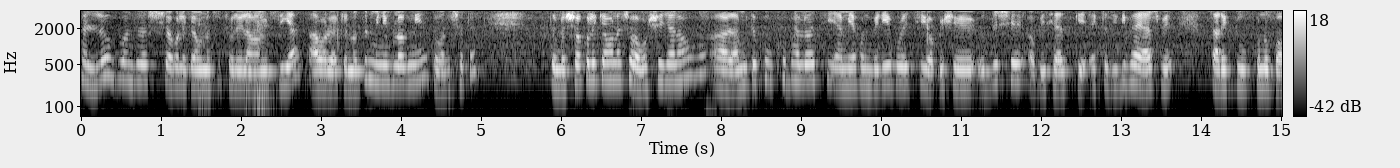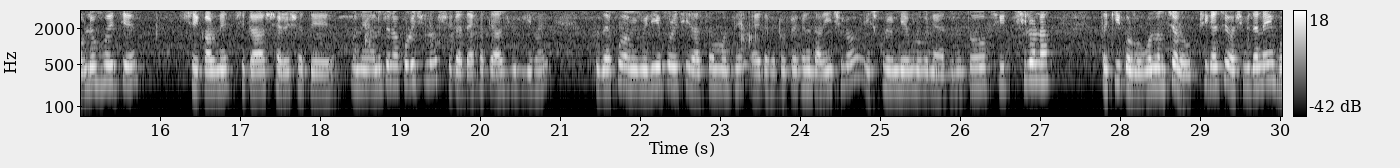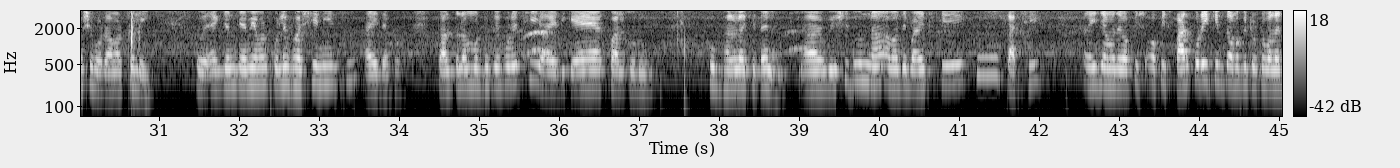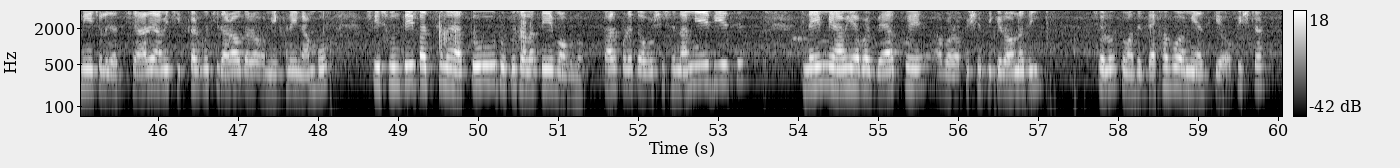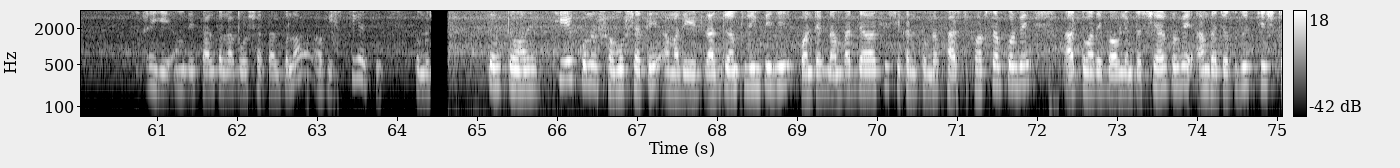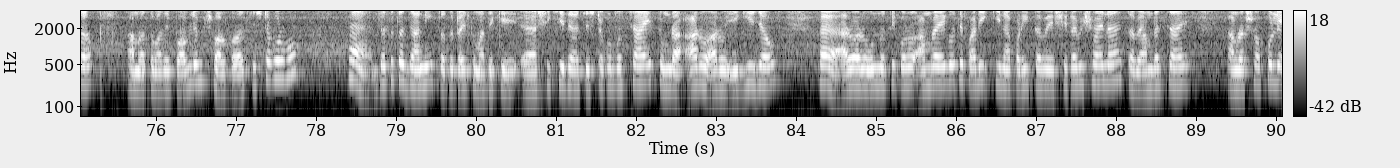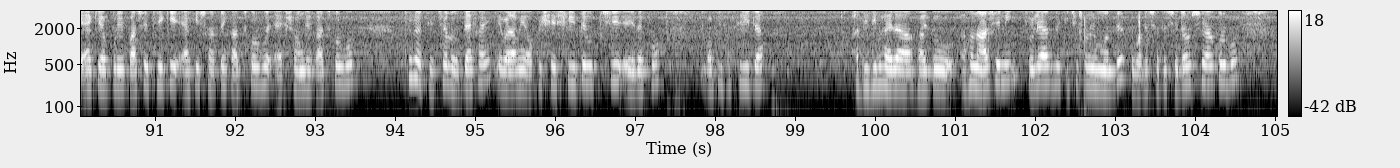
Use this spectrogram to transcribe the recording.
Hello বন্ধুরা, সকলে কেমন আছো? চলে এলাম আমি প্রিয়া, আবারও একটা নতুন মিনি ব্লগ নিয়ে তোমাদের সাথে। তোমরা সকলে কেমন আছো? অবশ্যই জানাও। আর আমি তো খুব খুব ভালো আছি। আমি এখন বেরিয়ে পড়েছি অফিসের উদ্দেশ্যে। অফিসে আজকে একটা দিদিভাই আসবে। তার একটু কোনো প্রবলেম হয়েছে। সে কারণে সেটা স্যারের সাথে মানে আলোচনা করেছিল। সেটা দেখাতে আসবে দিদিভাই তো দেখো, আমি বেরিয়ে পড়েছি রাস্তার মধ্যে। এই দেখো, টোটো এখানে দাঁড়িয়ে ছিল। স্কুলের মেয়েগুলোকে নেওয়ার জন্য। তো সিট ছিল না। তো কী করব? বললাম, চলো, ঠিক আছে, অসুবিধা নেই, বসে পড়ো আমার কোলেই। তো একজনকে আমি আমার কোলে ভাসিয়ে নিয়েছি। আর এই দেখো, তালতলা মোড় ঢুকে পড়েছি, আর এদিকে এক পাল গরু। খুব ভালো লাগছে, তাই না? আর বেশি দূর না, আমাদের বাড়ি থেকে খুব কাছে। আর এই যে আমাদের অফিস অফিস পার করেই কিন্তু আমাকে টোটোওয়ালা নিয়ে চলে যাচ্ছে। আরে, আমি চিৎকার করছি, দাঁড়াও দাঁড়াও, আমি এখানেই নামবো। সে শুনতেই পাচ্ছে না, এত টোটো চালাতে মগ্ন। তারপরে তো অবশেষে নামিয়ে দিয়েছে। নেমে আমি আবার ব্যাক হয়ে আবার অফিসের দিকে রওনা দিই। চলো তোমাদের দেখাবো, আমি আজকে অফিসটা। এই যে আমাদের তালতলা গোরসা তালতলা অফিস, ঠিক আছে? তোমরা তো তোমাদের যে কোনো সমস্যাতে আমাদের রাজগ্রাম ফিল্ম পেজে কন্ট্যাক্ট নাম্বার দেওয়া আছে, সেখানে তোমরা ফার্স্ট হোয়াটসঅ্যাপ করবে আর তোমাদের প্রবলেমটা শেয়ার করবে। আমরা যতদূর চেষ্টা, আমরা তোমাদের প্রবলেম সলভ করার চেষ্টা করব। হ্যাঁ যতটা জানি ততটাই তোমাদেরকে শিখিয়ে দেওয়ার চেষ্টা করব। চাই তোমরা আরও আরও এগিয়ে যাও। হ্যাঁ আরও আরও উন্নতি করো। আমরা এগোতে পারি কি না পারি, তবে সেটা বিষয় নয়। তবে আমরা চাই আমরা সকলে একে অপরের পাশে থেকে একই সাথে কাজ করব, একসঙ্গে কাজ করব। ঠিক আছে, চলো দেখাই। এবার আমি অফিসের সিঁড়িতে উঠছি। এই দেখো, অফিসের সিঁড়িটা। আর দিদি ভাইরা হয়তো এখন আসেনি, চলে আসবে কিছুক্ষণের মধ্যে, তোমাদের সাথে সেটাও শেয়ার করব।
